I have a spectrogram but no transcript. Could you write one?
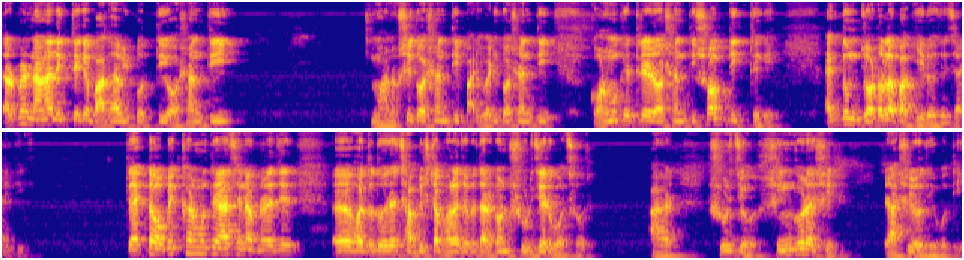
তারপরে নানা দিক থেকে বাধা, বিপত্তি, অশান্তি, মানসিক অশান্তি, পারিবারিক অশান্তি, কর্মক্ষেত্রের অশান্তি, সব দিক থেকে একদম জটলা পাকিয়ে রয়েছে চারিদিক। তো একটা অপেক্ষার মধ্যে আছেন আপনারা যে হয়তো দু হাজার ছাব্বিশটা ভালো যাবে, তার কারণ সূর্যের বছর। আর সূর্য সিংহ রাশির রাশির অধিপতি।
